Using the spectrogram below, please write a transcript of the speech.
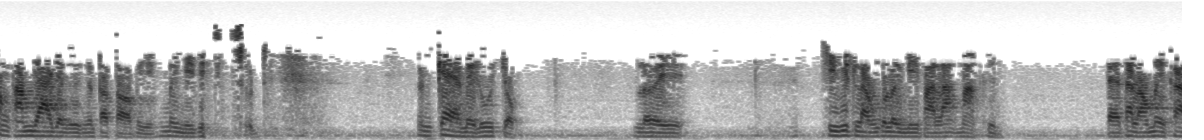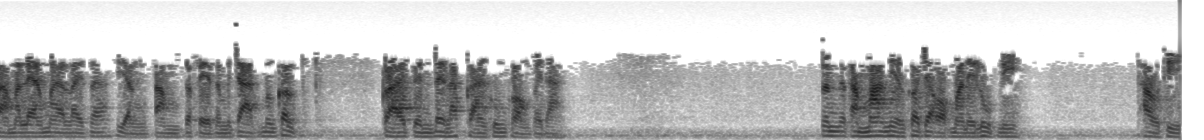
ต้องทำยาอย่างอื่นกันต่อๆไปอีกไม่มีที่สุด มันแก้ไม่รู้จบ เลยชีวิตเราก็เลยมีภาระมากขึ้น แต่ถ้าเราไม่ฆ่าแมลงไม่อะไรซะอย่างตามเกษตรธรรมชาติ มันก็กลายเป็นได้รับการคุ้มครองไปได้นั่นธรรมะเนี่ยก็จะออกมาในรูปนี้ เท่าที่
